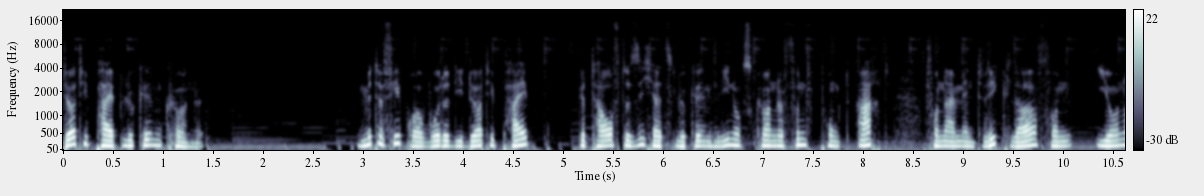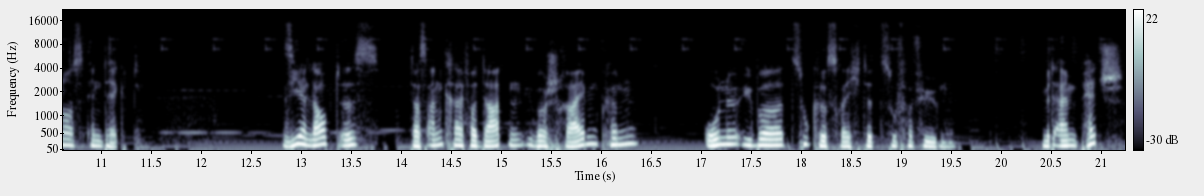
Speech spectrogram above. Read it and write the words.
Dirty Pipe Lücke im Kernel. Mitte Februar wurde die Dirty Pipe getaufte Sicherheitslücke im Linux-Kernel 5.8 von einem Entwickler von Ionos entdeckt. Sie erlaubt es, dass Angreifer Daten überschreiben können, ohne über Zugriffsrechte zu verfügen. Mit einem Patch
